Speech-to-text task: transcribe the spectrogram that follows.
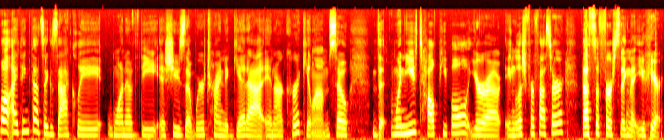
Well, I think that's exactly one of the issues that we're trying to get at in our curriculum. So, the, when you tell people you're an English professor, that's the first thing that you hear.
